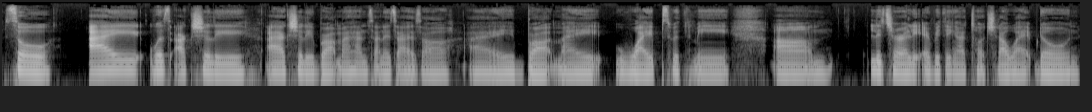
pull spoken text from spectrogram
So I was actually I actually brought my hand sanitizer. I brought my wipes with me. Um, literally everything I touched, I wiped down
